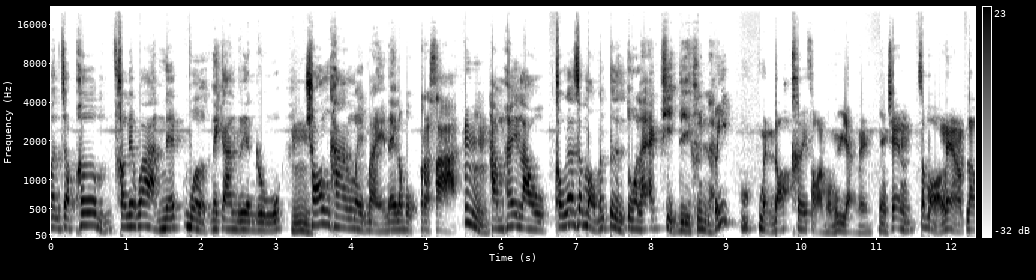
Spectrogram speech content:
มันจะเพิ่มเขาเรียกว่าเน็ตเวิร์กในการเรียนรู้อืมช่องทางใหม่ ๆ ในระบบประสาทอืมทำให้เราเขาเรียกสมองมันตื่นตัวและแอคทีฟดีขึ้นนะเฮ้ยเหมือนด็อกเคยสอนผมอยู่อย่างหนึ่งอย่างเช่น สมองเนี่ยเรา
